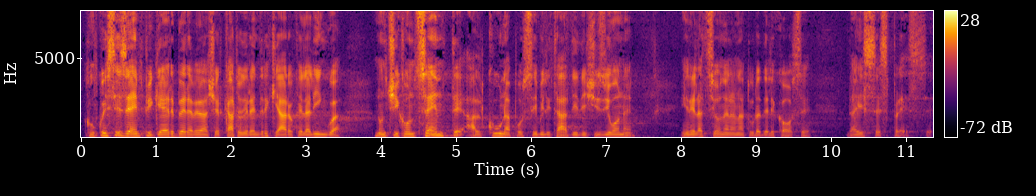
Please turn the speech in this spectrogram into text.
Con questi esempi Gerber aveva cercato di rendere chiaro che la lingua non ci consente alcuna possibilità di decisione in relazione alla natura delle cose da esse espresse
